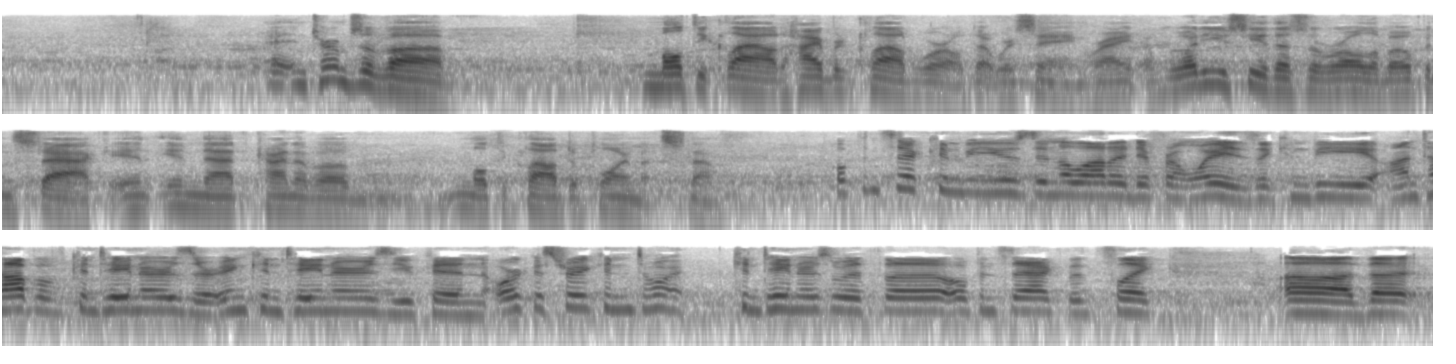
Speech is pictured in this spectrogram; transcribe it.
In terms of a uh, multi-cloud, hybrid cloud world that we're seeing, right? What do you see as the role of OpenStack in, in that kind of a multi-cloud deployment now? OpenStack can be used in a lot of different ways. It can be on top of containers or in containers. You can orchestrate con- containers with uh, OpenStack. That's like uh, the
